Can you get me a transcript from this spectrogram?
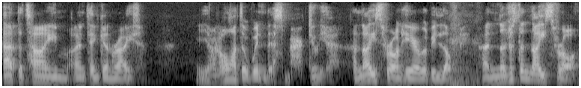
at the time, I'm thinking, right, you don't want to win this, Mark, do you? A nice run here would be lovely. And just a nice run.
